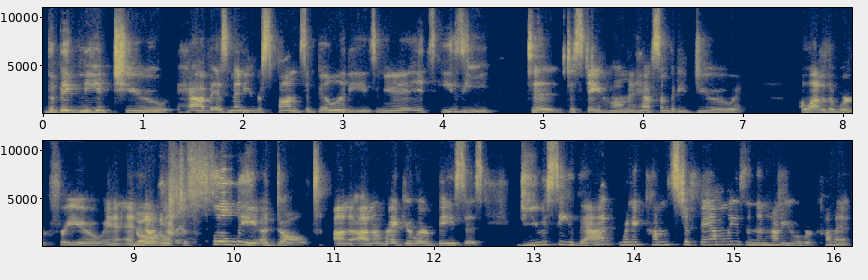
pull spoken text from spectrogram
the big need to have as many responsibilities i mean it's easy to to stay home and have somebody do a lot of the work for you and, and totally. not have to fully adult on, on a regular basis. Do you see that when it comes to families? And then how do you overcome it?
